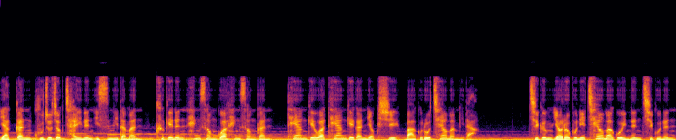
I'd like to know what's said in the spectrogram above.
약간 구조적 차이는 있습니다만 크게는 행성과 행성 간, 태양계와 태양계 간 역시 막으로 체험합니다. 지금 여러분이 체험하고 있는 지구는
